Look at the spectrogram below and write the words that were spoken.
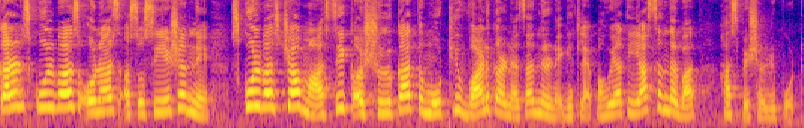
कारण स्कूल बस ओनर्स असोसिएशनने स्कूल बसच्या मासिक शुल्कात मोठी वाढ करण्याचा निर्णय घेतलाय. पाहुयात या संदर्भात हा स्पेशल रिपोर्ट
